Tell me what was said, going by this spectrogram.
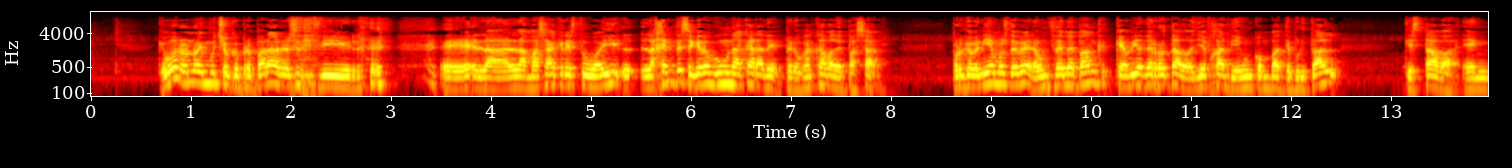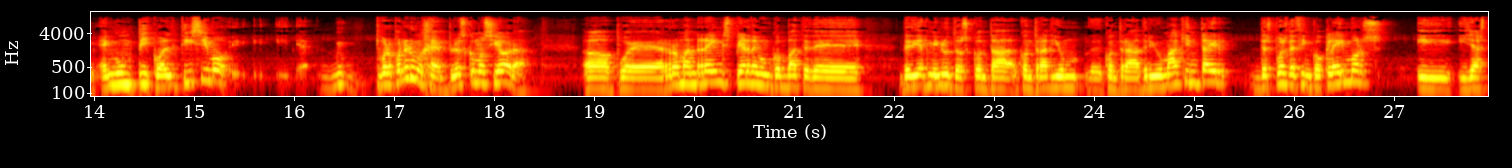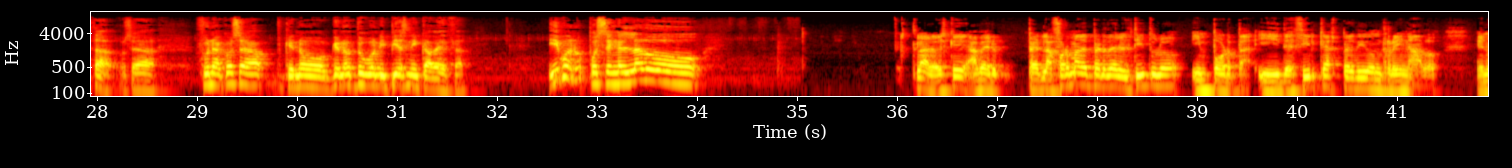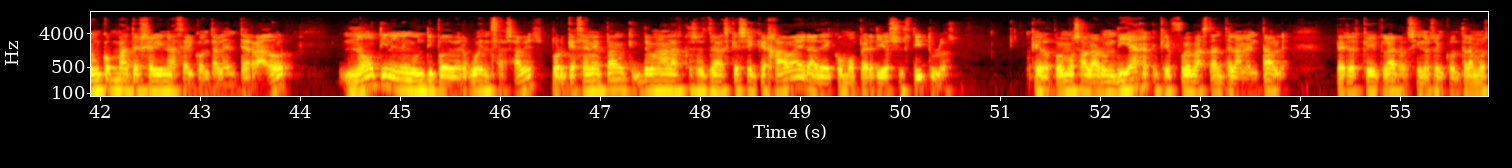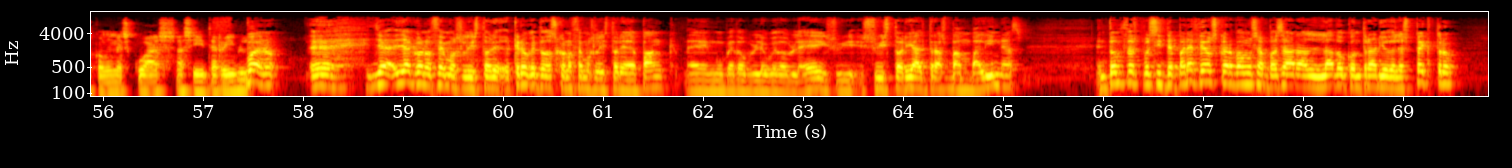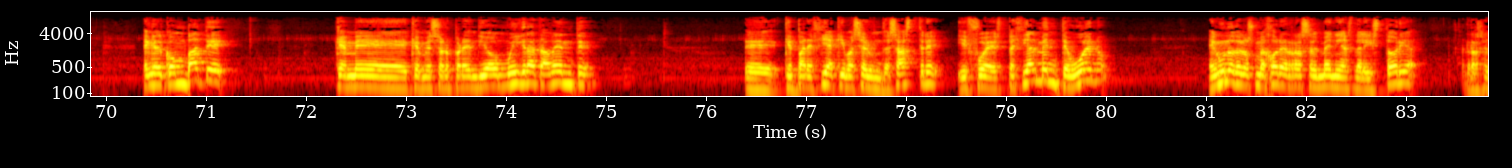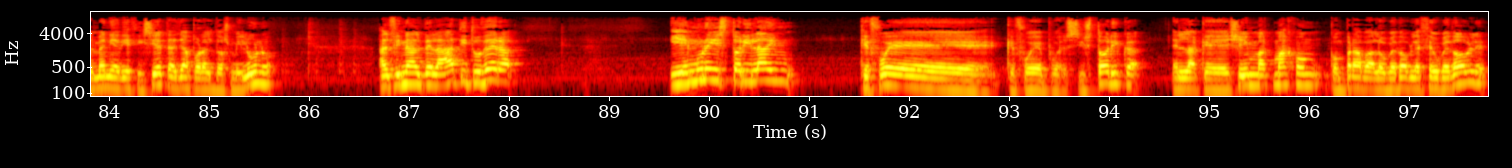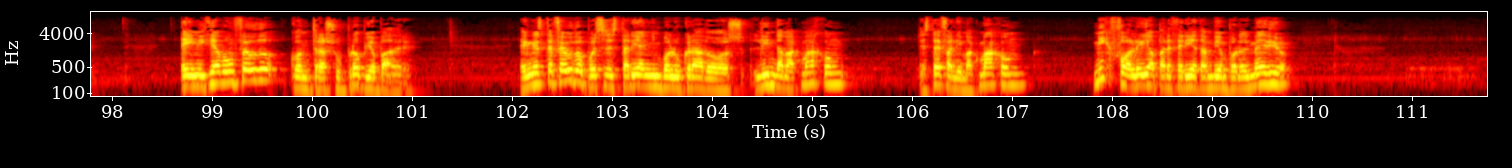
que bueno, no hay mucho que preparar, es decir, eh, la, la masacre estuvo ahí, la gente se quedó con una cara de, pero ¿qué acaba de pasar? Porque veníamos de ver a un CM Punk que había derrotado a Jeff Hardy en un combate brutal, que estaba en, un pico altísimo. por poner un ejemplo, es como si ahora uh, pues Roman Reigns pierde en un combate de, de 10 minutos contra, contra, Drew, contra Drew McIntyre después de 5 Claymores y, y, ya está. O sea, fue una cosa que no, que no tuvo ni pies ni cabeza. Y bueno, pues en el lado... Claro, es que, a ver, pero la forma de perder el título importa y decir que has perdido un reinado en un combate Hell contra el enterrador no tiene ningún tipo de vergüenza, ¿sabes? Porque CM Punk de una de las cosas de las que se quejaba era de cómo perdió sus títulos, que lo podemos hablar un día que fue bastante lamentable. Pero es que, claro, si nos encontramos con un squash así terrible... Bueno, eh, ya, ya, conocemos la historia, creo que todos conocemos la historia de Punk en WWE y su, su historial tras bambalinas. Entonces, pues si te parece, Oscar, vamos a pasar al lado contrario del espectro. En el combate que me, que me sorprendió muy gratamente, eh, que parecía que iba a ser un desastre y fue especialmente bueno en uno de los mejores WrestleManias de la historia, WrestleMania 17, allá por el 2001, al final de la atitudera y en una storyline que fue que fue pues histórica en la que Shane McMahon compraba la WCW e iniciaba un feudo contra su propio padre. En este feudo pues estarían involucrados Linda McMahon, Stephanie McMahon, Mick Foley aparecería también por el medio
